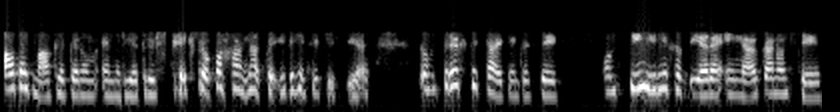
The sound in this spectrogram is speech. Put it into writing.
altyd makliker om in retrospek propaganda te identifiseer. Om terug te kyk en te sê ons sien hierdie gebeure en nou kan ons sê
